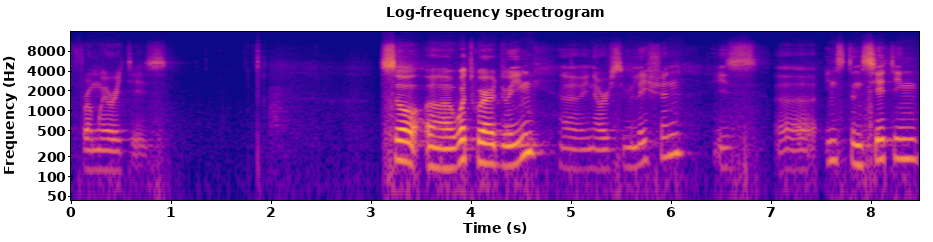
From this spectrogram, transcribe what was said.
from where it is. So uh, what we're doing uh, in our simulation is uh, instantiating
